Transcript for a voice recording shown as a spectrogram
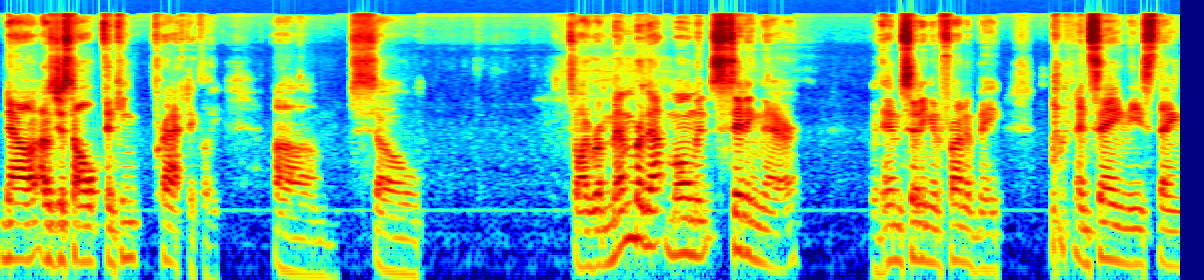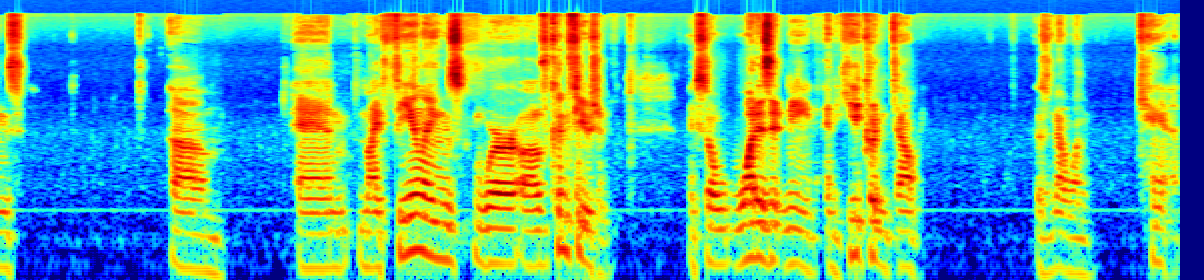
now I was just all thinking practically. Um, so, so I remember that moment sitting there with him sitting in front of me and saying these things. Um, and my feelings were of confusion. And so, what does it mean? And he couldn't tell me because no one can.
